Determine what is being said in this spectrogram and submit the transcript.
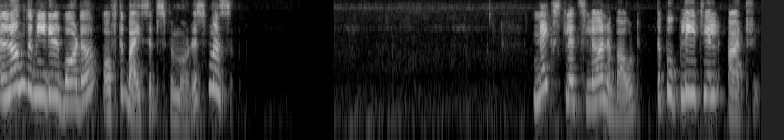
along the medial border of the biceps femoris muscle. Next, let's learn about the popliteal artery.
